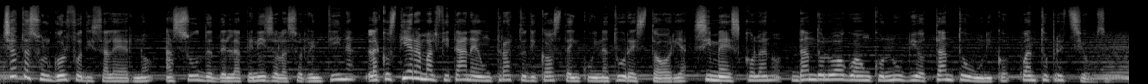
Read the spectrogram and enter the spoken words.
Affacciata sul golfo di Salerno, a sud della penisola sorrentina, la costiera amalfitana è un tratto di costa in cui natura e storia si mescolano, dando luogo a un connubio tanto unico quanto prezioso.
